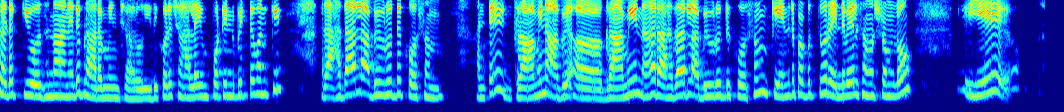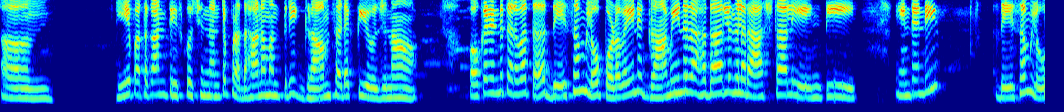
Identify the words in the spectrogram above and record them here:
సడక్ యోజన అనేది ప్రారంభించారు. ఇది కూడా చాలా ఇంపార్టెంట్ బిట్ మనకి. రహదారుల అభివృద్ధి కోసం అంటే గ్రామీణ అభి గ్రామీణ రహదారుల అభివృద్ధి కోసం కేంద్ర ప్రభుత్వం రెండు వేల సంవత్సరంలో ఏ ఏ పథకాన్ని తీసుకొచ్చిందంటే ప్రధానమంత్రి గ్రామ్ సడక్ యోజన. ఒకటండి తర్వాత దేశంలో పొడవైన గ్రామీణ రహదారులు గల రాష్ట్రాలు ఏంటి? ఏంటండి? దేశంలో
